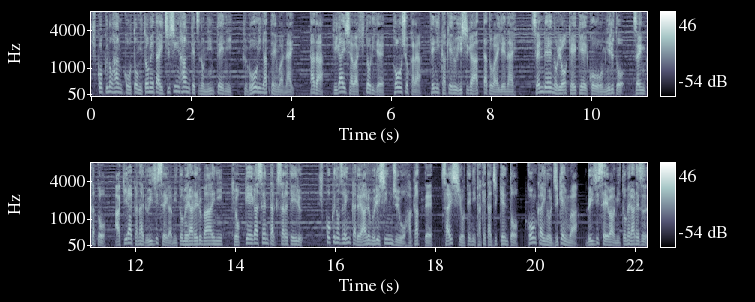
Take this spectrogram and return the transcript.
被告の犯行と認めた一審判決の認定に不合理な点はない。ただ、被害者は一人で当初から手にかける意思があったとは言えない。洗礼の量刑傾向を見ると、前科と明らかな類似性が認められる場合に、極刑が選択されている。被告の前科である無理心中を図って、妻子を手にかけた事件と、今回の事件は、類似性は認められず、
